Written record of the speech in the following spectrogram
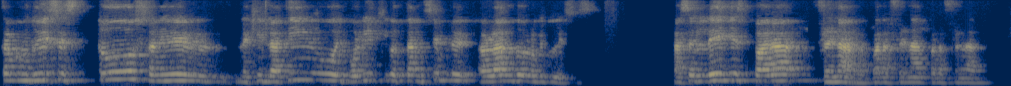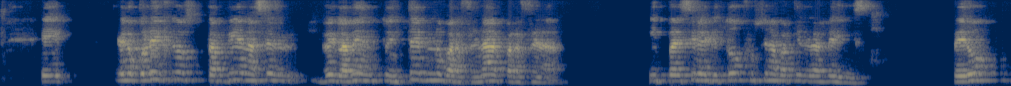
Tal como tú dices, todos a nivel legislativo y político están siempre hablando lo que tú dices. Hacer leyes para frenar, para frenar, para frenar. Eh, en los colegios también hacer reglamento interno para frenar, para frenar. Y pareciera que todo funciona a partir de las leyes. Pero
